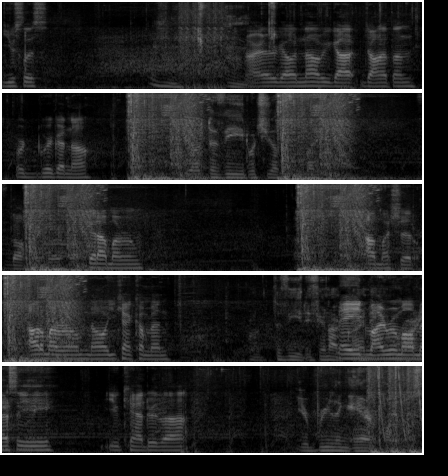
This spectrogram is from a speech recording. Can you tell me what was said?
Useless. All right, there we go. Now we got Jonathan. We're we're good now. Yo, David, what you up to, buddy? nothing. Get out of my room. Out of my shit. Out of my room. No, you can't come in. Bro, David, if you're not Made my room all already- messy. You can't do that. You're breathing air pointless.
